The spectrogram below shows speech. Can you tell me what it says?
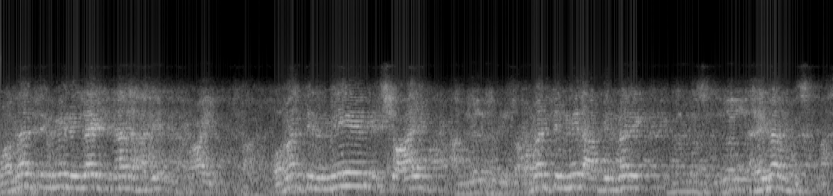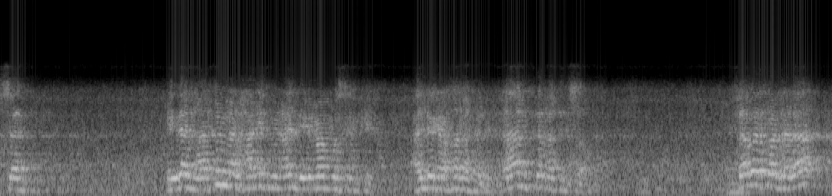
ومن تلميذ الليث أنا حبيب ومن تلميذ شعيب. ومن تلميذ عبد الملك الإمام مسلم. أحسن. اذا هاتنا الحديث من عند الإمام مسلم كده. عندك رسالة فيه الآن ثلاثة إن شاء الله. ولا لا؟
